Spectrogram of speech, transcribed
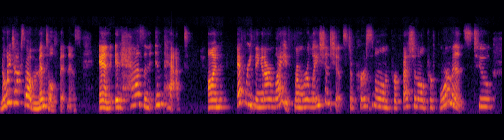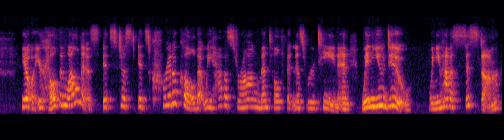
Nobody talks about mental fitness. And it has an impact on everything in our life from relationships to personal and professional performance to you know your health and wellness. It's just it's critical that we have a strong mental fitness routine. And when you do when you have a system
